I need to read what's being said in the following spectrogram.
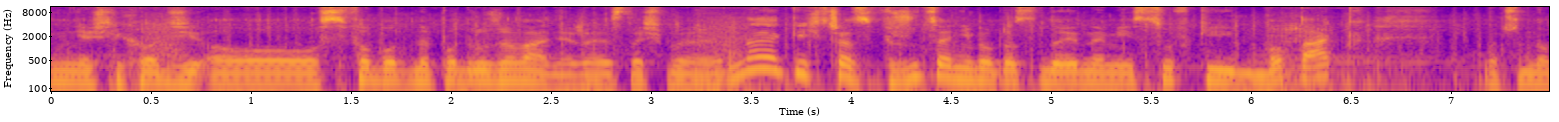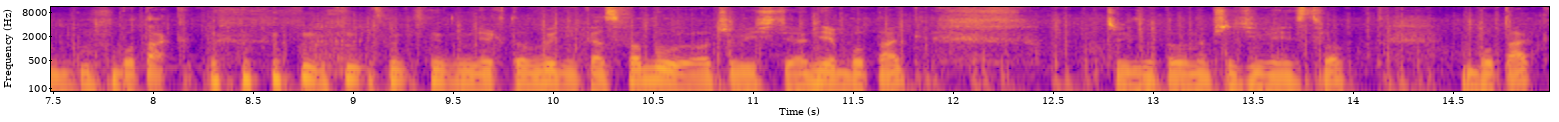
jeśli chodzi o swobodne podróżowanie, że jesteśmy na jakiś czas wrzuceni po prostu do jednej miejscówki, bo tak. Znaczy, no, bo tak. Niech to wynika z fabuły oczywiście, a nie bo tak. Czyli zupełne przeciwieństwo. Bo tak.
